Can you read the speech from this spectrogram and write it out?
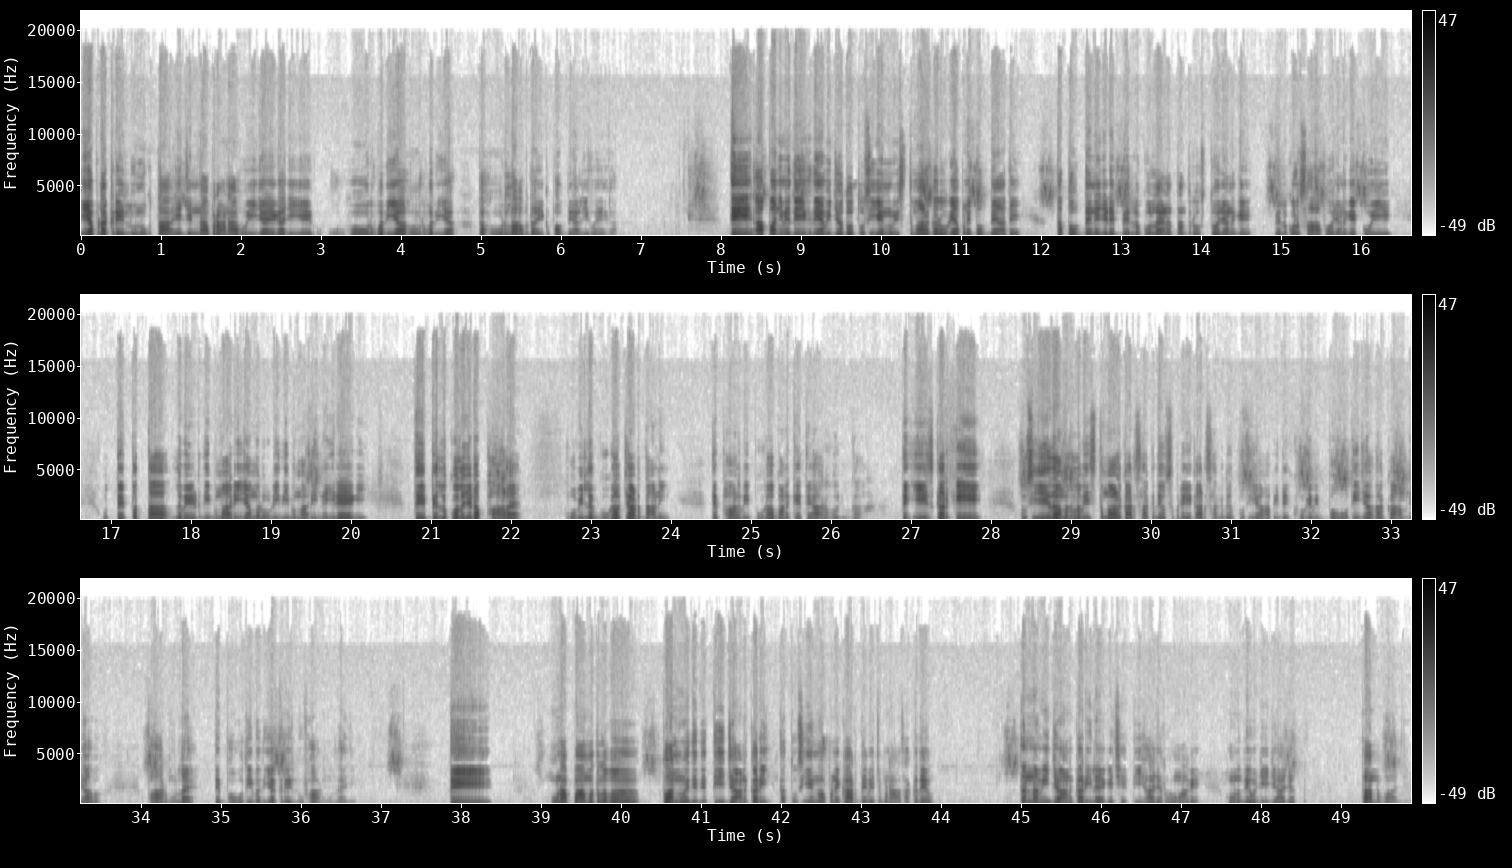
ਇਹ ਆਪਣਾ ਘਰੇਲੂ ਨੁਕਤਾ, ਇਹ ਜਿੰਨਾ ਪੁਰਾਣਾ ਹੋਈ ਜਾਏਗਾ ਜੀ, ਇਹ ਹੋਰ ਵਧੀਆ ਹੋਰ ਵਧੀਆ ਤਾਂ ਹੋਰ ਲਾਭਦਾਇਕ ਪੌਦਿਆਂ ਲਈ ਹੋਏਗਾ। ਤੇ ਆਪਾਂ ਜਿਵੇਂ ਦੇਖਦੇ ਆਂ ਵੀ ਜਦੋਂ ਤੁਸੀਂ ਇਹਨੂੰ ਇਸਤੇਮਾਲ ਕਰੋਗੇ ਆਪਣੇ ਪੌਦਿਆਂ ਤੇ, ਤਾਂ ਪੌਦੇ ਨੇ ਜਿਹੜੇ ਬਿਲਕੁਲ ਐਨ ਤੰਦਰੁਸਤ ਹੋ ਜਾਣਗੇ, ਬਿਲਕੁਲ ਸਾਫ਼ ਹੋ ਜਾਣਗੇ, ਕੋਈ ਉੱਤੇ ਪੱਤਾ ਲਵੇੜ ਦੀ ਬਿਮਾਰੀ ਜਾਂ ਮਰੋੜੀ ਦੀ ਬਿਮਾਰੀ ਨਹੀਂ ਰਹੇਗੀ ਤੇ ਬਿਲਕੁਲ ਜਿਹੜਾ ਫਲ ਹੈ, ਉਹ ਵੀ ਲੱਗੂਗਾ ਝੜਦਾ ਨਹੀਂ ਤੇ ਫਲ ਵੀ ਪੂਰਾ ਬਣ ਕੇ ਤਿਆਰ ਹੋ ਜਾਊਗਾ। ਤੇ ਇਸ ਕਰਕੇ ਤੁਸੀਂ ਇਹਦਾ ਮਤਲਬ ਇਸਤੇਮਾਲ ਕਰ ਸਕਦੇ ਹੋ, ਸਪਰੇਅ ਕਰ ਸਕਦੇ ਹੋ। ਤੁਸੀਂ ਆਪ ਹੀ ਦੇਖੋਗੇ ਵੀ ਬਹੁਤ ਹੀ ਜ਼ਿਆਦਾ ਕਾਮਯਾਬ ਫਾਰਮੂਲਾ ਹੈ ਤੇ ਬਹੁਤ ਹੀ ਵਧੀਆ ਘਰੇਲੂ ਫਾਰਮੂਲਾ ਹੈ ਜੀ। ਤੇ ਹੁਣ ਆਪਾਂ ਮਤਲਬ ਤੁਹਾਨੂੰ ਇਹਦੀ ਦਿੱਤੀ ਜਾਣਕਾਰੀ, ਤਾਂ ਤੁਸੀਂ ਇਹਨੂੰ ਆਪਣੇ ਘਰ ਦੇ ਵਿੱਚ ਬਣਾ ਸਕਦੇ ਹੋ। ਤਾਂ ਨਵੀਂ ਜਾਣਕਾਰੀ ਲੈ ਕੇ ਛੇਤੀ ਹਾਜ਼ਰ ਹੋਵਾਂਗੇ। ਹੁਣ ਦਿਓ ਜੀ ਇਜਾਜ਼ਤ। ਧੰਨਵਾਦ ਜੀ।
